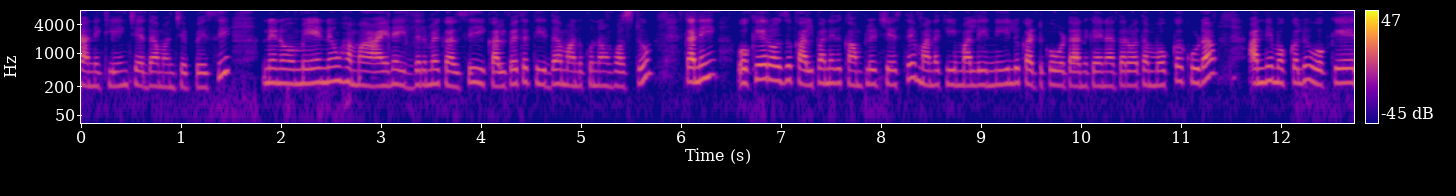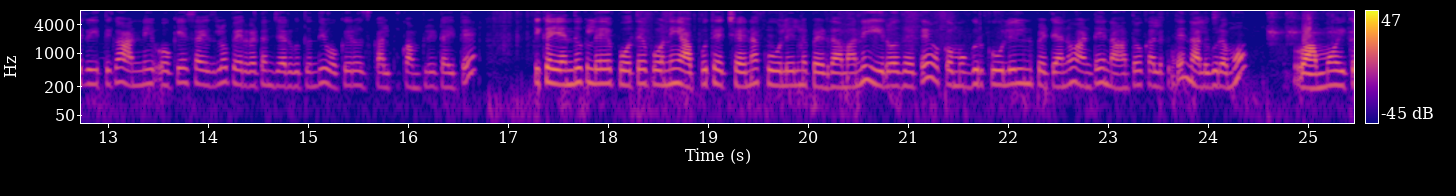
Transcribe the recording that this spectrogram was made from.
దాన్ని క్లీన్ చేద్దామని చెప్పేసి. నేను నేను మా ఆయన ఇద్దరమే కలిసి ఈ కలుపు అయితే తీద్దాం అనుకున్నాం ఫస్ట్. కానీ ఒకే రోజు కలుపు అనేది కంప్లీట్ చేస్తే మనకి మళ్ళీ నీళ్ళు కట్టుకోవటానికైనా తర్వాత మొక్క కూడా అన్ని మొక్కలు ఒకే రీతిగా అన్ని ఒకే సైజులో పెరగటం జరుగుతుంది. ఒకే రోజు కలుపు కంప్లీట్ అయితే ఇక ఎందుకులే పోతే పోనీ అప్పు తెచ్చైనా కూలీలను పెడదామని ఈ రోజైతే ఒక ముగ్గురు కూలీలను పెట్టాను. అంటే నాతో కలిపితే నలుగురము. వామ్మో ఇక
